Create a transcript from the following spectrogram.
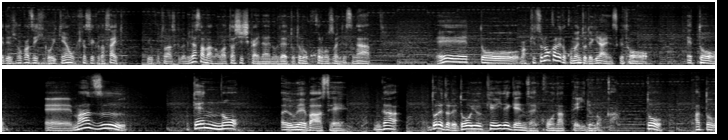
えでしょうか？ぜひご意見をお聞かせくださいということなんですけど皆様が私しかいないのでとても心細いんですがえー、っと、まあ、結論から言うとコメントできないんですけどえっと、えー、まず現のウェーバー制がどれどれどういう経緯で現在こうなっているのかとあと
